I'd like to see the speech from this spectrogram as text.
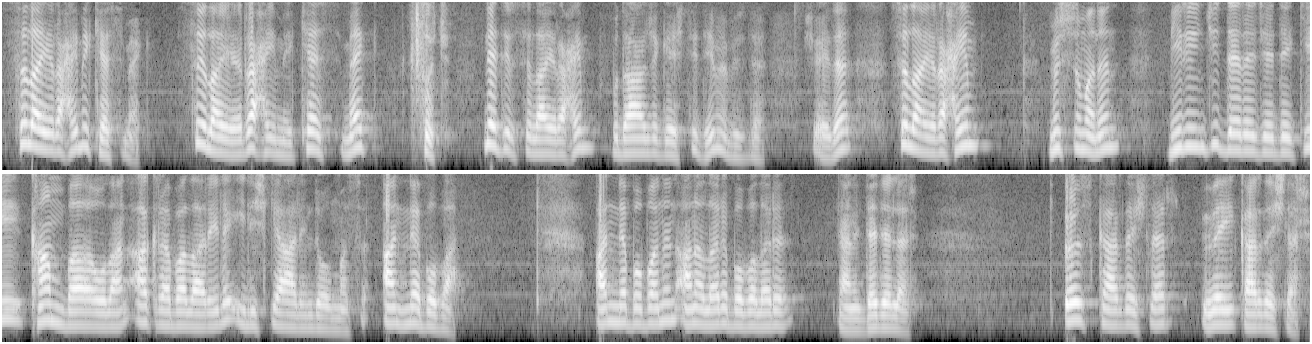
sılayı rahimi kesmek. Sılayı rahimi kesmek suç. Nedir sılayı rahim? Bu daha önce geçti değil mi bizde? Şeyde. Sılayı rahim, Müslümanın birinci derecedeki kan bağı olan akrabalarıyla ilişki halinde olması. Anne baba. Anne babanın anaları babaları yani dedeler. Öz kardeşler, üvey kardeşler.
